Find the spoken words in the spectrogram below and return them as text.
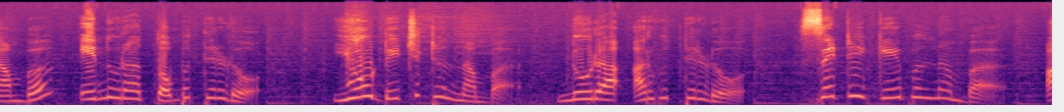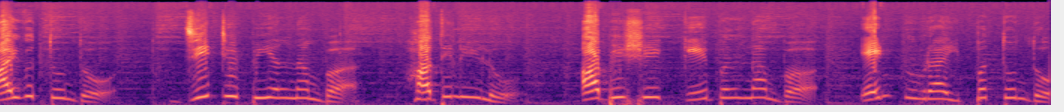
ನಂಬರ್ ಇನ್ನೂರ ತೊಂಬತ್ತೆರಡು, ಯು ಡಿಜಿಟಲ್ ನಂಬರ್ ನೂರ ಅರವತ್ತೆರಡು, ಸಿಟಿ ಕೇಬಲ್ ನಂಬರ್ ಐವತ್ತೊಂದು, ಜಿಟಿಪಿಎಲ್ ನಂಬರ್ ಹದಿನೇಳು, ಅಭಿಷೇಕ್ ಕೇಬಲ್ ನಂಬರ್ ಎಂಟುನೂರ ಇಪ್ಪತ್ತೊಂದು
